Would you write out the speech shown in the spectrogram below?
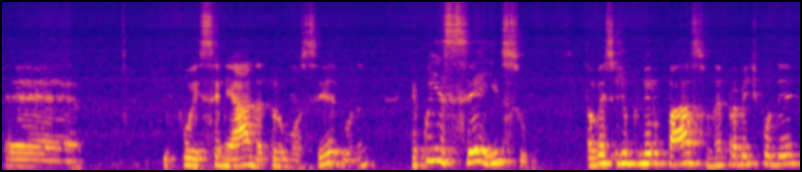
é, que foi semeada pelo morcego, né? reconhecer isso talvez seja o primeiro passo né, para a gente poder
